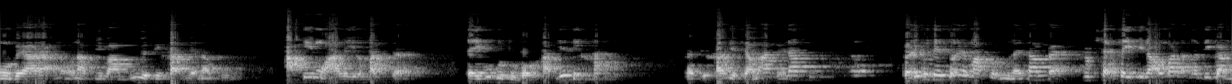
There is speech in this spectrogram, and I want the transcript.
mau biara, Nabi mampu ya tihat ya Nabi. Aku mau alih hadda. Saya itu butuh bokat ya tihat. Tapi tihat ya jamaah ya Nabi. Dari itu saya ya maklum sampai saya Sayyidina Umar ngendikan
